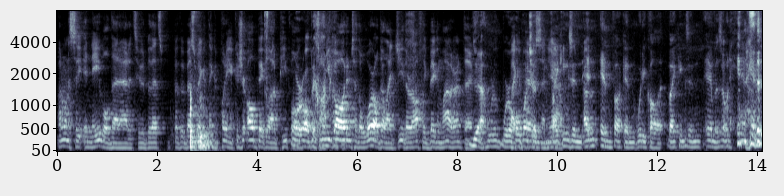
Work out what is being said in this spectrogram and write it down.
I don't want to say enabled that attitude, but that's but the best way I can think of putting it because you're all big, loud people. We're all big, So when you go out into the world, they're like, "Gee, they're awfully big and loud, aren't they?" Yeah, we're, we're a whole bunch of yeah. Vikings and, and, and fucking, what do you call it? Vikings and Amazonians. Amazons,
